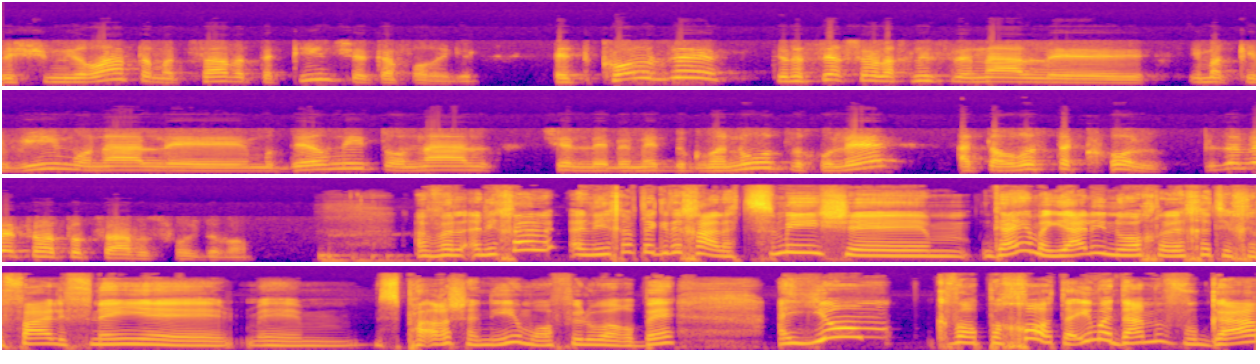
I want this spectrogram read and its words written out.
ושמירת המצב התקין של כף הרגל. את כל זה תנסה עכשיו להכניס לנעל אה, עם עקבים, או נעל אה, מודרנית, או נעל של אה, באמת דוגמנות וכולי, אתה הורס את הכל. וזה בעצם התוצאה בסופו של דבר. אבל אני, חייב, אני חייבת להגיד לך על עצמי, שגם אם היה לי נוח ללכת יחפה לפני אה, אה, מספר שנים, או אפילו הרבה, היום כבר פחות. האם אדם מבוגר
